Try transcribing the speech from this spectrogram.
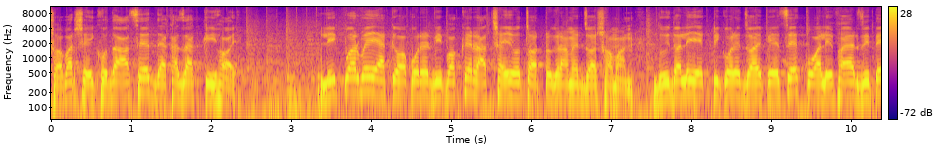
সবার সেই ক্ষুধা আছে, দেখা যাক কী হয়। লিগ পর্বে একে অপরের বিপক্ষে রাজশাহী ও চট্টগ্রামের জয় সমান। দুই দলই একটি করে জয় পেয়েছে, কোয়ালিফায়ার জিতে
